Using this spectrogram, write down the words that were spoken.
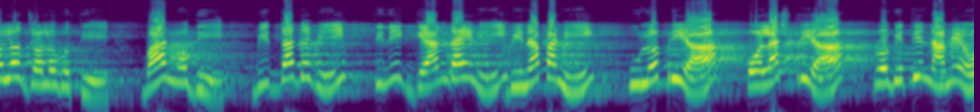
হল জলবতী বা নদী। বিদ্যা দেবী তিনি জ্ঞানদায়িনী বিনাপানি কুলপ্রিয়া, পলাশপ্রিয়া প্রভৃতি নামেও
